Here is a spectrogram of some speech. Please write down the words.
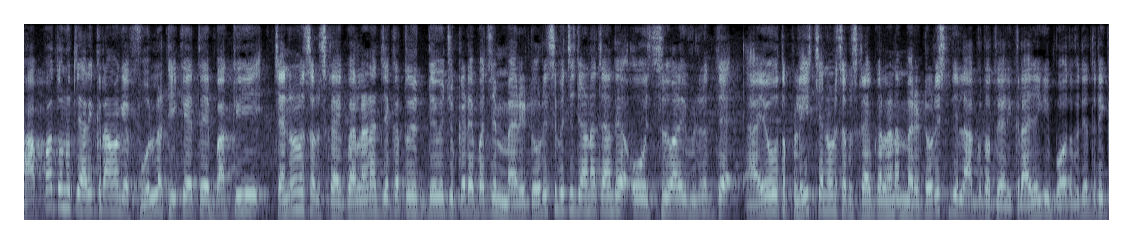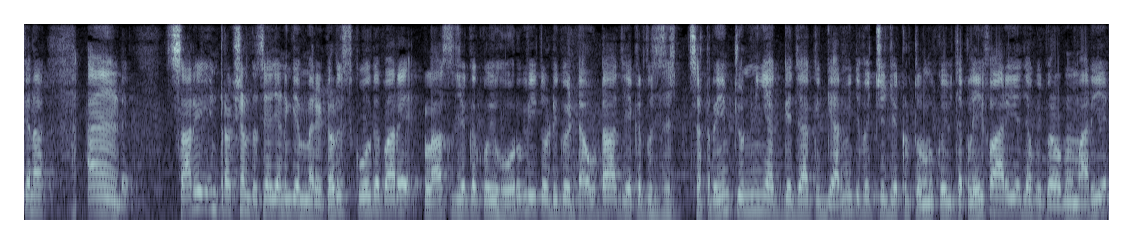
ਆਪਾਂ ਤੁਹਾਨੂੰ ਤਿਆਰੀ ਕਰਾਵਾਂਗੇ ਫੁੱਲ ਠੀਕ ਹੈ? ਤੇ ਬਾਕੀ ਚੈਨਲ ਨੂੰ ਸਬਸਕ੍ਰਾਈਬ ਕਰ ਲੈਣਾ। ਜੇਕਰ ਤੁਸੀਂ ਦੇ ਵਿੱਚੋਂ ਕਿਹੜੇ ਬੱਚੇ ਮੈਰੀਟੋਰਿਸ ਵਿੱਚ ਜਾਣਾ ਚਾਹੁੰਦੇ ਆ ਉਹ ਇਸ ਵਾਲੀ ਵੀਡੀਓ ਤੇ ਆਇਓ, ਤਾਂ ਪਲੀਜ਼ ਚੈਨਲ ਨੂੰ ਸਬਸਕ੍ਰਾਈਬ ਕਰ ਲੈਣਾ। ਮੈਰੀਟੋਰਿਸ ਦੀ ਅਲੱਗ ਤੋਂ ਤਿਆਰੀ ਕਰਾਈ ਜਾਏਗੀ, ਬਹੁਤ ਵਧੀਆ ਤਰੀਕੇ ਨਾਲ। ਐਂਡ ਸਾਰੇ ਇੰਟਰੈਕਸ਼ਨ ਦੱਸਿਆ ਜਾਣਗੇ ਮੈਰੀਟੋਰਿਸ ਸਕੂਲ ਦੇ ਬਾਰੇ। ਪਲੱਸ ਜੇਕਰ ਕੋਈ ਹੋਰ ਵੀ ਤੁਹਾਡੀ ਕੋਈ ਡਾਊਟ ਆ, ਜੇਕਰ ਤੁਸੀਂ ਸਟਰੀਮ ਚੁਣਨੀ ਹੈ ਅੱਗੇ ਜਾ ਕੇ 11ਵੀਂ ਦੇ ਵਿੱਚ, ਜੇਕਰ ਤੁਹਾਨੂੰ ਕੋਈ ਤਕਲੀਫ ਆ ਰਹੀ ਹੈ ਜਾਂ ਕੋਈ ਪ੍ਰੋਬਲਮ ਆ ਰਹੀ ਹੈ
